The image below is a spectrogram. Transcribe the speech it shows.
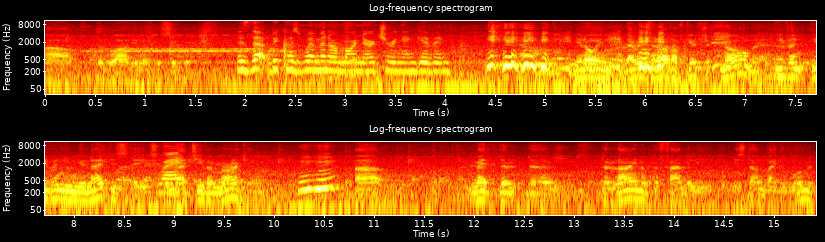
are the guardian of the secret. Is that because women are more nurturing and giving? You know, in, there is a lot of culture. No, but even even in United States, Right. the Native American uh, made the, the the line of the family is done by the woman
